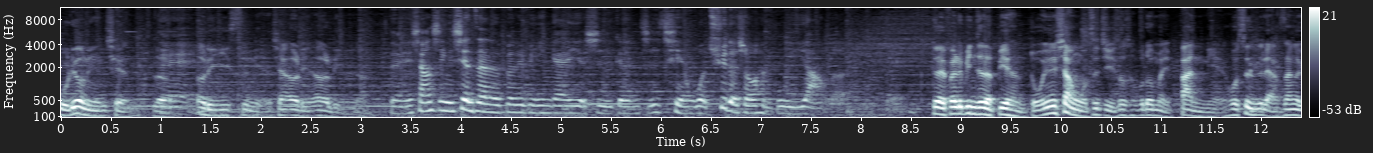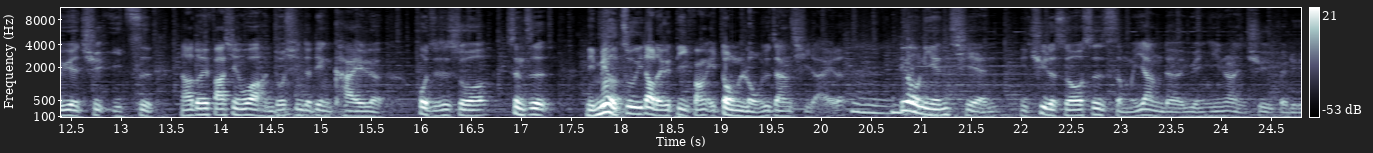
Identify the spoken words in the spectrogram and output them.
五六年前了。对，二零一四年，现在二零二零了。对，相信现在的菲律宾应该也是跟之前我去的时候很不一样了。对，菲律宾真的变很多，因为像我自己都差不多每半年或甚至两三个月去一次，然后都会发现哇，很多新的店开了，或者是说，甚至你没有注意到的一个地方，一栋楼就这样起来了。嗯，六年前你去的时候是什么样的原因让你去菲律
